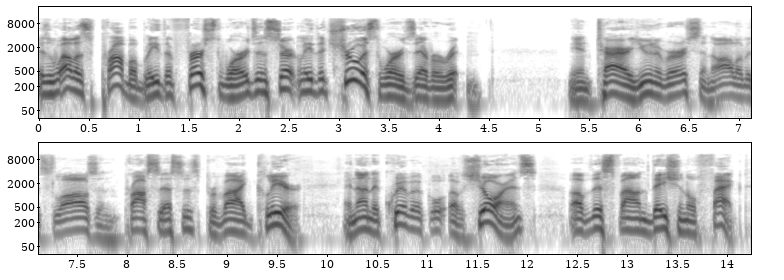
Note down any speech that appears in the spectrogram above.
as well as probably the first words and certainly the truest words ever written. The entire universe and all of its laws and processes provide clear and unequivocal assurance of this foundational fact.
